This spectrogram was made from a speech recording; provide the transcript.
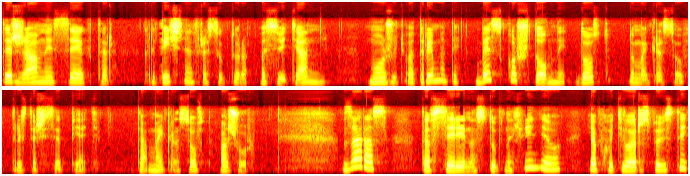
державний сектор, критична інфраструктура, освітяни можуть отримати безкоштовний доступ до Microsoft 365 та Microsoft Azure. Зараз та в серії наступних відео я б хотіла розповісти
